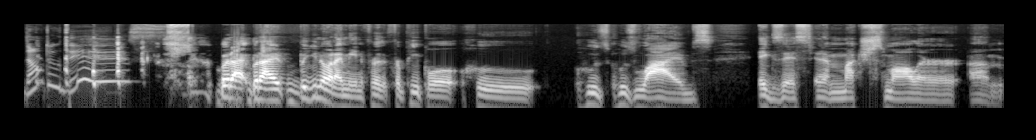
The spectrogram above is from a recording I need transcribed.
Don't do this. but I, but I, but you know what I mean for for people who whose whose lives exist in a much smaller um,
